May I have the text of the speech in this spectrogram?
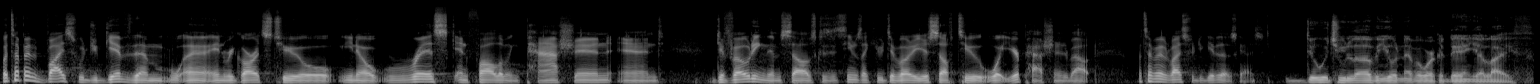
what type of advice would you give them uh, in regards to you know risk and following passion and devoting themselves? Because it seems like you've devoted yourself to what you're passionate about. What type of advice would you give those guys? Do what you love, and you'll never work a day in your life.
